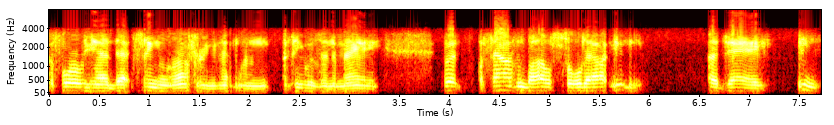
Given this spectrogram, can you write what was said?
before we had that single offering. That one, I think, was in May. But a thousand bottles sold out in a day.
